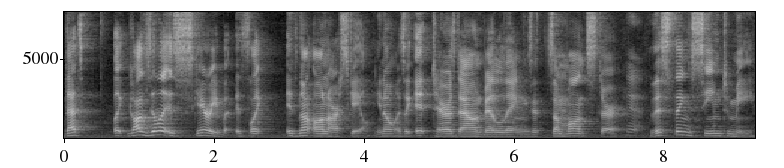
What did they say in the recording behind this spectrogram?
That's like Godzilla is scary, but it's like it's not on our scale, you know? It's like it tears down buildings, it's a monster. Yeah. This thing seemed to me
